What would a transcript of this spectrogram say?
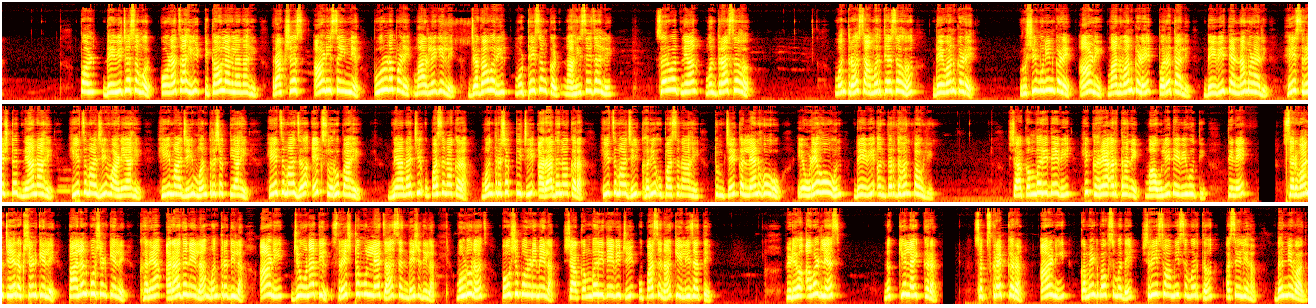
पण देवीच्या समोर कोणाचाही टिकाव लागला नाही. राक्षस आणि सैन्य पूर्णपणे मारले गेले. जगावरील मोठे संकट नाहीसे झाले. सर्व ज्ञान मंत्रासह मंत्र सामर्थ्यासह देवांकडे ऋषीमुनींकडे आणि मानवांकडे परत आले. देवी त्यांना म्हणाली हे श्रेष्ठ ज्ञान आहे हीच माझी वाणी आहे ही माझी मंत्रशक्ती आहे हेच माझं एक स्वरूप आहे. ज्ञानाची उपासना करा मंत्रशक्तीची आराधना करा हीच माझी खरी उपासना आहे तुमचे कल्याण हो हो एवढे होऊन देवी अंतर्धान पावली. शाकंभरी देवी ही खऱ्या अर्थाने माऊली देवी होती. तिने सर्वांचे रक्षण केले पालन पोषण केले खऱ्या आराधनेला मंत्र दिला आणि जीवनातील श्रेष्ठ मूल्याचा संदेश दिला. म्हणूनच पौष पौर्णिमेला शाकंभरी देवीची उपासना केली जाते. व्हिडिओ आवडल्यास नक्की लाईक करा सबस्क्राईब करा आणि कमेंट बॉक्समध्ये श्री स्वामी समर्थ असे लिहा. धन्यवाद.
